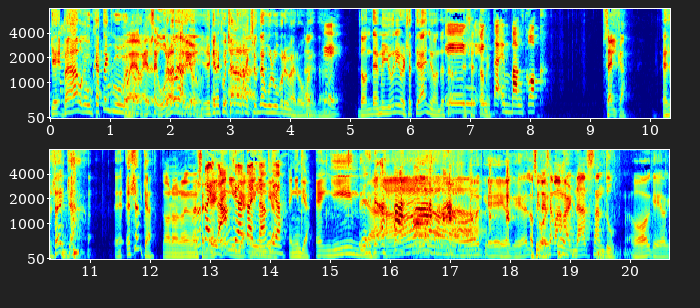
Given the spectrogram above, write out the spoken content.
Que, ah, porque buscaste en Google. Pues, ¿no? pues, seguro, Espérate, adiós. Yo quiero escuchar la reacción de Bulbu primero. cuéntanos. ¿Qué? ¿Dónde es Miss Universe este año? ¿Dónde el En, Ta- en Bangkok. Cerca. ¿Es cerca? ¿Es es cerca? No, no, no. no Bueno, es cerca. Es en Tailandia, Tailandia. India, En India. En India. Ah, ok, ok. Un sitio que se llama Harnath Sandhu. Ok, ok.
